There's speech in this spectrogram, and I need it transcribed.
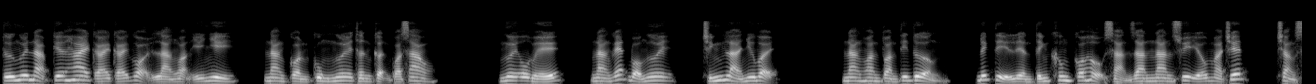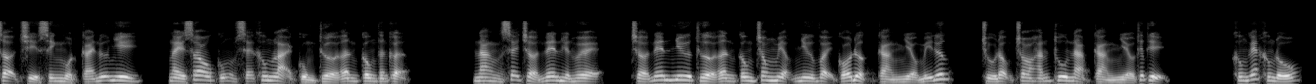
Từ ngươi nạp kia hai cái cái gọi là ngoạn ý nhi, nàng còn cùng ngươi thân cận quá sao. Ngươi ô hế, nàng ghét bỏ ngươi, chính là như vậy. Nàng hoàn toàn tin tưởng, đích tỷ liền tính không có hậu sản gian nan suy yếu mà chết, chẳng sợ chỉ sinh một cái nữ nhi, ngày sau cũng sẽ không lại cùng thừa ân công thân cận. Nàng sẽ trở nên hiền huệ, trở nên như thừa ân công trong miệng như vậy có được càng nhiều mỹ đức, chủ động cho hắn thu nạp càng nhiều thiết thị. Không ghét không đố,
